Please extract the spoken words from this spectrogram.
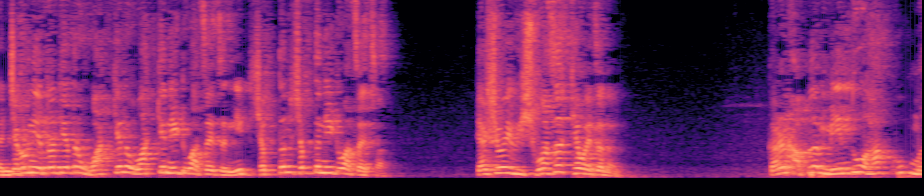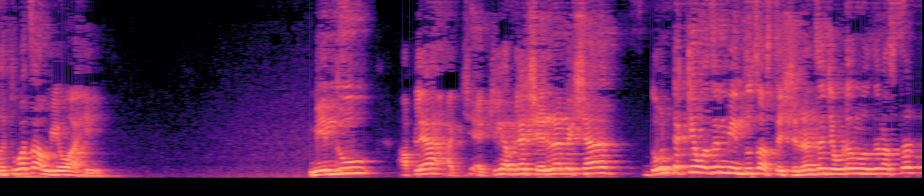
त्यांच्याकडून येतं ते तर वाक्यानं वाक्य नीट वाचायचं नीट शब्द शब्द नीट वाचायचा. त्याशिवाय विश्वासच ठेवायचा नाही. कारण आपला मेंदू हा खूप महत्त्वाचा अवयव आहे. मेंदू आपल्या ऍक्च्युली आपल्या शरीरापेक्षा दोन टक्के वजन मेंदूचं असतं. शरीराचं जेवढं वजन असतं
